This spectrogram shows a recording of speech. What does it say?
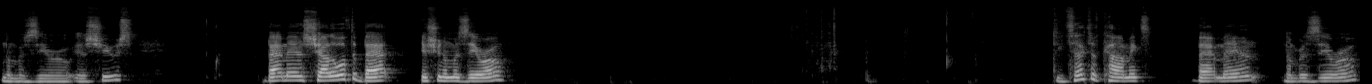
number zero issues. Batman Shadow of the Bat, issue number zero. Detective Comics, Batman number zero,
